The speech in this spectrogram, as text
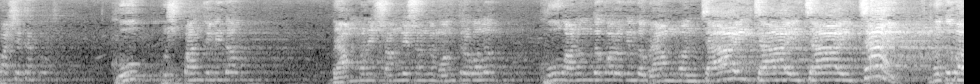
পাশে থাকো, খুব পুষ্পাঞ্জলি দাও। ব্রাহ্মণের সঙ্গে সঙ্গে মন্ত্র বলো, খুব আনন্দ করো, কিন্তু ব্রাহ্মণ চাই চাই চাই চাই। নতুবা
